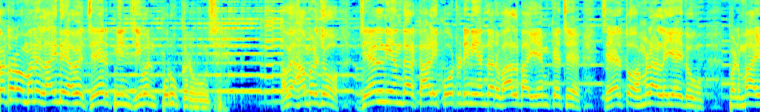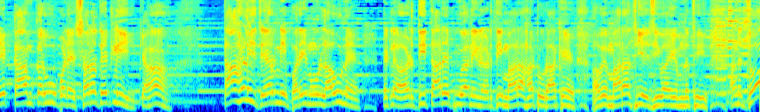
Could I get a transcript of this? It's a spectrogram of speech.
કટોરો મને લાવી દે, હવે ઝેર પીન જીવન પૂરું કરવું છે. હવે સાંભળજો જેલની અંદર, કાળી કોટડીની અંદર વાલબાઈ એમ કે છે, ઝેર તો હમણાં લઈ આવી દઉં, પણ માં એક કામ કરવું પડે, શરત એટલી કે હા, તાહળી ઝેરની ભરીને હું લાવું ને, એટલે અડધી તારે પીવાની ને અડધી મારા હાટું રાખે, હવે મારાથી એ જીવાય એમ નથી. અને જો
